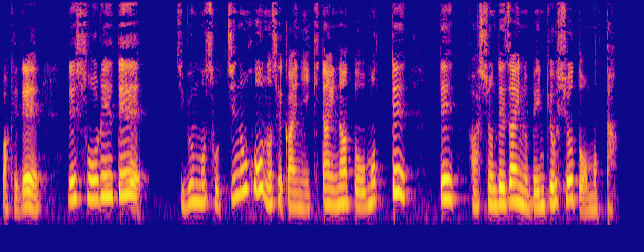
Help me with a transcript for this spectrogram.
わけで、で、それで自分もそっちの方の世界に行きたいなと思って、で、ファッションデザインの勉強しようと思った。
